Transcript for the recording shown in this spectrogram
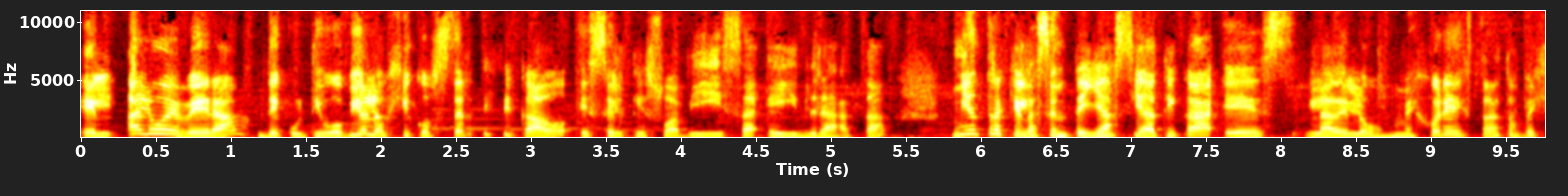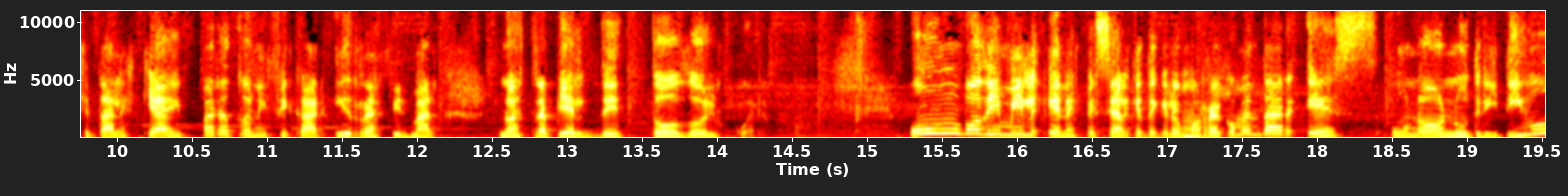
El aloe vera de cultivo biológico certificado es el que suaviza e hidrata, mientras que la centella asiática es la de los mejores extractos vegetales que hay para tonificar y reafirmar nuestra piel de todo el cuerpo. Un body milk en especial que te queremos recomendar es uno nutritivo,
